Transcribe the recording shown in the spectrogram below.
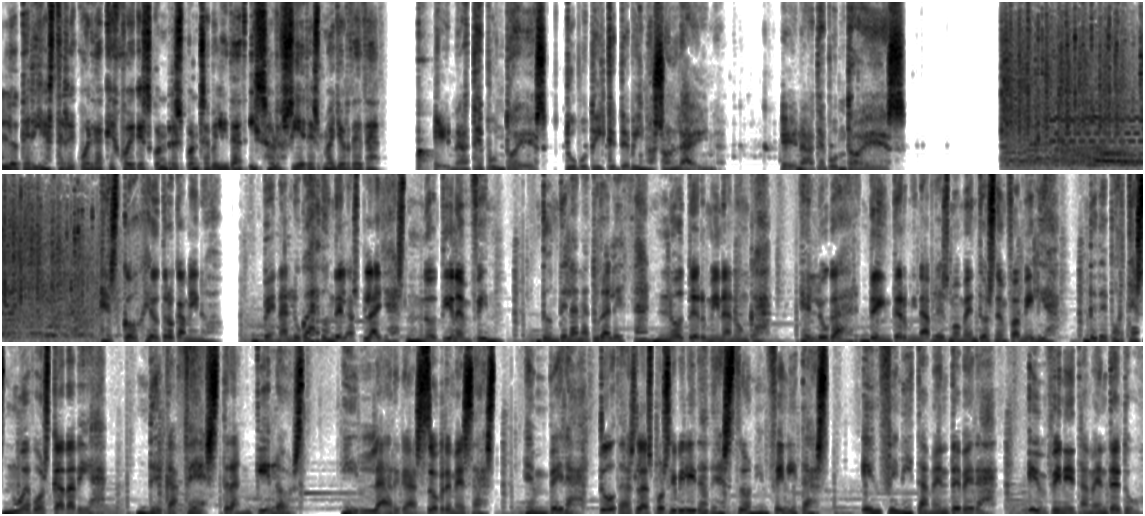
Loterías te recuerda que juegues con responsabilidad y solo si eres mayor de edad. Enate.es, tu boutique de vinos online. Enate.es. Escoge otro camino. Ven al lugar donde las playas no tienen fin, donde la naturaleza no termina nunca. El lugar de interminables momentos en familia, de deportes nuevos cada día, de cafés tranquilos y largas sobremesas. En Vera, todas las posibilidades son infinitas. Infinitamente Vera. Infinitamente tú.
